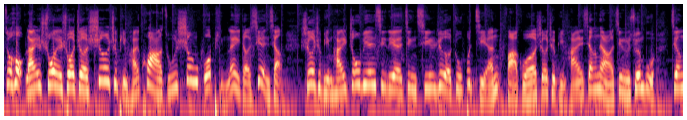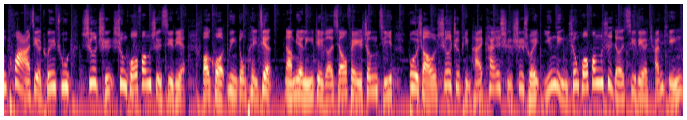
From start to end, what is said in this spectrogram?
最后来说一说这奢侈品牌跨足生活品类的现象。奢侈品牌周边系列近期热度不减。法国奢侈品牌香奈儿近日宣布将跨界推出奢侈生活方式系列，包括运动配件。那面临这个消费升级，不少奢侈品牌开始试水引领生活方式的系列产品。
